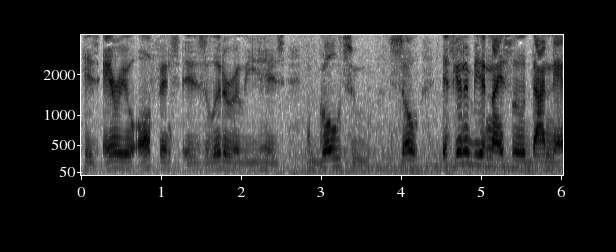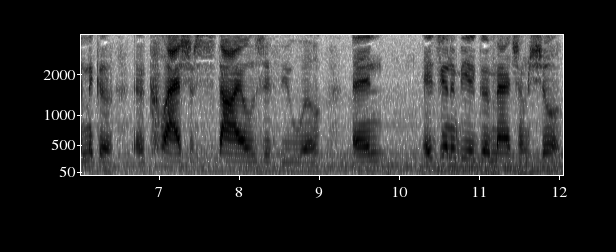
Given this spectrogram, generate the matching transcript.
his aerial offense is literally his go to. So it's going to be a nice little dynamic, a, a clash of styles, if you will. And it's going to be a good match, I'm sure.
